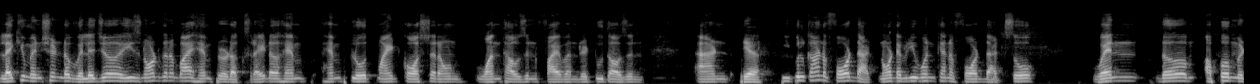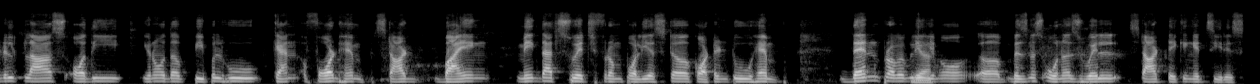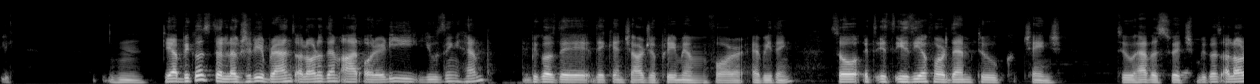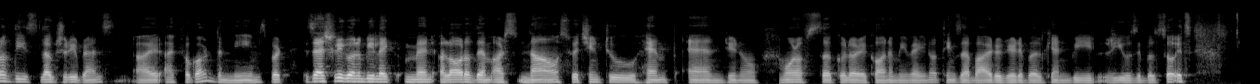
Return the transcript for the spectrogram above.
like you mentioned a villager he's not going to buy hemp products right? A hemp hemp cloth might cost around 1500 2000 and yeah. people can't afford that. Not everyone can afford that. So when the upper middle class or the you know the people who can afford hemp start buying make that switch from polyester cotton to hemp then probably Yeah. you know uh, business owners will start taking it seriously hmm Yeah, because the luxury brands, a lot of them are already using hemp because they they can charge a premium for everything. So it's it's easier for them to change, to have a switch because a lot of these luxury brands, I I forgot the names, but it's actually going to be like men. A lot of them are now switching to hemp and you know more of circular economy where you know things are biodegradable, can be reusable. So it's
